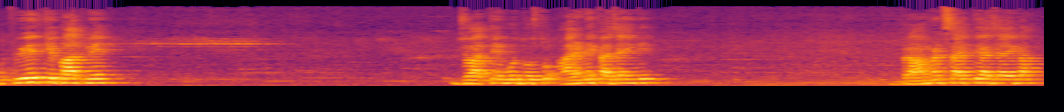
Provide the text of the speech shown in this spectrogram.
उपवेद के बाद में जो आते हैं वो दोस्तों आरण्यक आ जाएँगे। ब्राह्मण साहित्य आ जाएगा।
